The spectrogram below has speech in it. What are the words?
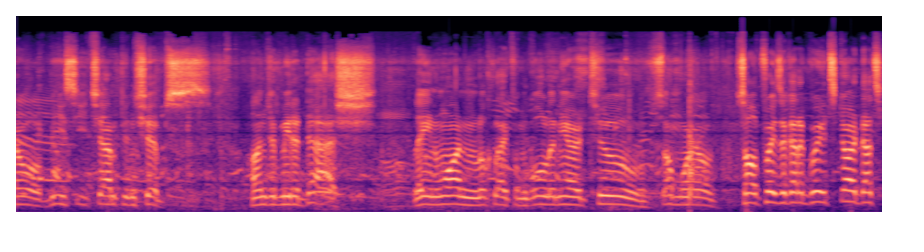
BC Championships. 100 meter dash. Lane 1 look like from Golden Ear 2 somewhere. Salt Fraser got a great start. That's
